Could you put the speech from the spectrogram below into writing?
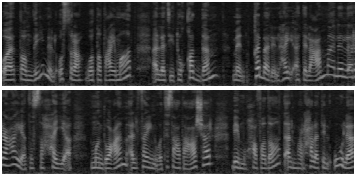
وتنظيم الأسرة والتطعيمات التي تقدم من قبل الهيئة العامة للرعاية الصحية منذ عام 2019 بمحافظات المرحلة الأولى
